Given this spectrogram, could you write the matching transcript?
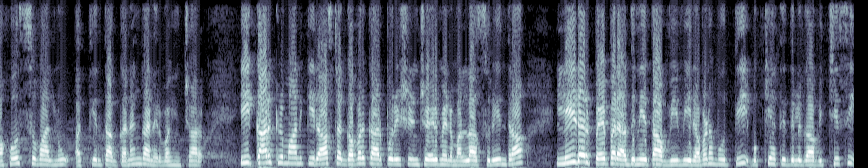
మహోత్సవాలను అత్యంత ఘనంగా నిర్వహించారు. ఈ కార్యక్రమానికి రాష్ట గవర్ కార్పొరేషన్ చైర్మన్ మల్లా సురేంద్ర లీడర్ పేపర్ అధినేత వివి రమణమూర్తి ముఖ్య అతిథులుగా విచ్చేసి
